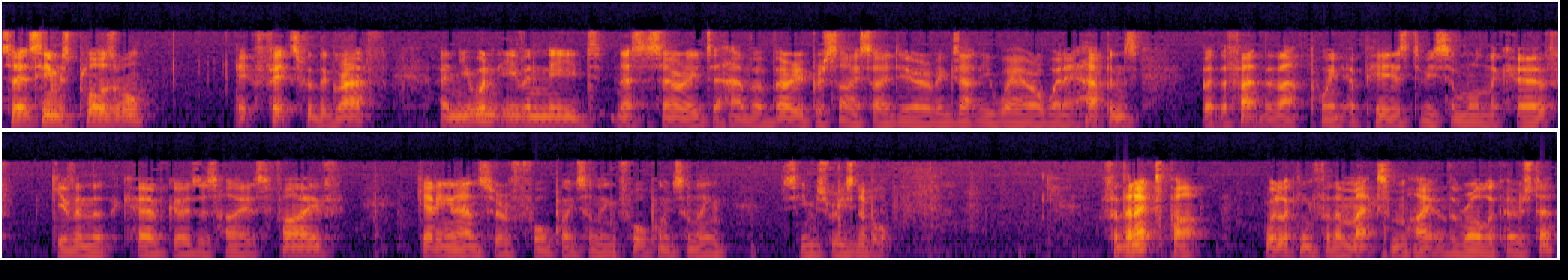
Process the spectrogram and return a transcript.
So it seems plausible, it fits with the graph, and you wouldn't even need necessarily to have a very precise idea of exactly where or when it happens, but the fact that that point appears to be somewhere on the curve, given that the curve goes as high as 5, getting an answer of 4 point something, 4 point something seems reasonable. For the next part, we're looking for the maximum height of the roller coaster,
